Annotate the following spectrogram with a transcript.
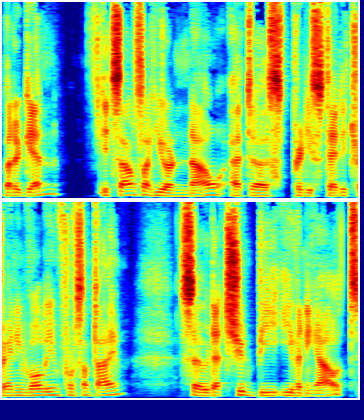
But again, it sounds like you are now at a pretty steady training volume for some time. So that should be evening out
